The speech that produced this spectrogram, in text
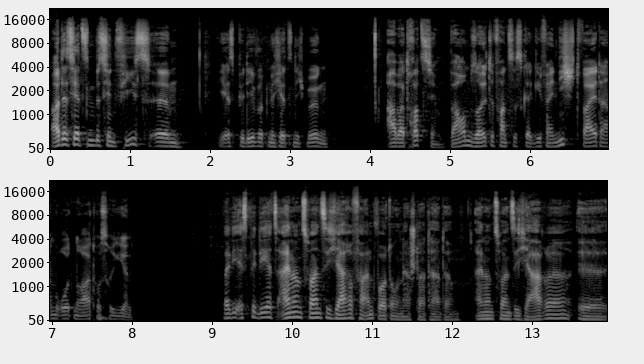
Ah, das ist jetzt ein bisschen fies. Ähm, die SPD wird mich jetzt nicht mögen. Aber trotzdem, warum sollte Franziska Giffey nicht weiter im Roten Rathaus regieren? Weil die SPD jetzt 21 Jahre Verantwortung in der Stadt hatte. 21 Jahre äh,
